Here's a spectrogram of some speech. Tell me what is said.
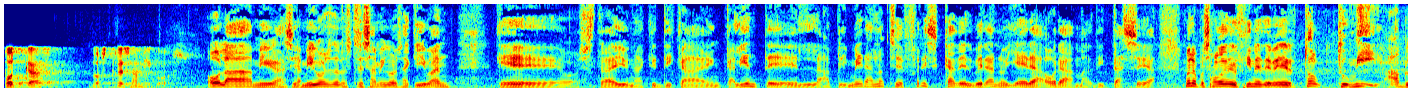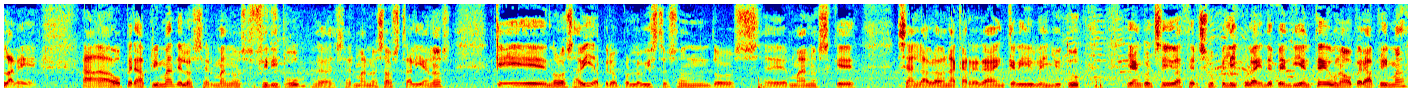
Podcast Los Tres Amigos. Hola amigas y amigos de los tres amigos, aquí Iván, que os trae una crítica en caliente en la primera noche fresca del verano, ya era hora, maldita sea. Bueno, pues algo del cine de ver Talk to Me, háblame, la ópera prima de los hermanos Philippou, los hermanos australianos, que no lo sabía, pero por lo visto son dos hermanos que se han labrado una carrera increíble en YouTube y han conseguido hacer su película independiente, una ópera prima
